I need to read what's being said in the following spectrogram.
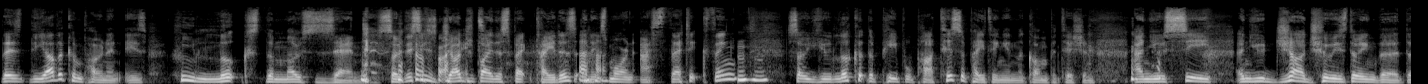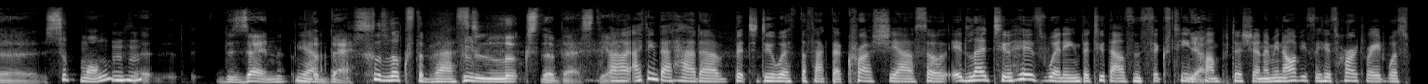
There's the other component is who looks the most zen. So this is judged by the spectators and it's uh-huh. more an aesthetic thing. So you look at the people participating in the competition and you see and you judge who is doing the the supmong, uh, the Zen Yeah. the best. Who looks the best? Who looks the best? Yeah. Uh, I think that had a bit to do with the fact that Crush, yeah, so it led to his winning the 2016 Yeah. competition. I mean, obviously his heart rate was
